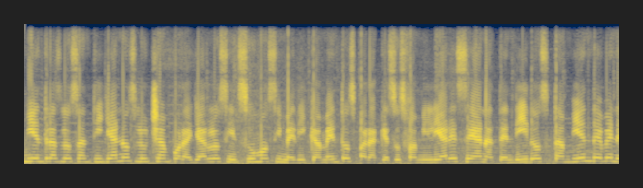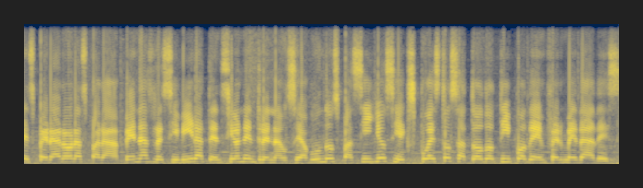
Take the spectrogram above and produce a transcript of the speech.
Mientras los antillanos luchan por hallar los insumos y medicamentos para que sus familiares sean atendidos, también deben esperar horas para apenas recibir atención entre nauseabundos pasillos y expuestos a todo tipo de enfermedades.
